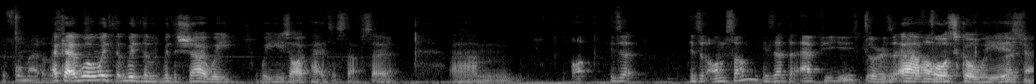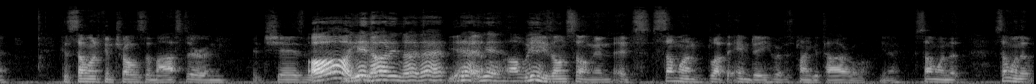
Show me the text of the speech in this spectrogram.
the format of the Okay. Well, with the, with the with the show, we we use iPads and stuff. So. Um, Oh, is it is it OnSong? Is that the app you use, or is it uh, whole- forScore we use. Okay, because someone controls the master and it shares. With Oh yeah, no, I didn't know that. Yeah, Yeah, yeah. Oh, we yeah. use OnSong, and it's someone like the MD, whoever's playing guitar, or you know, someone that someone that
